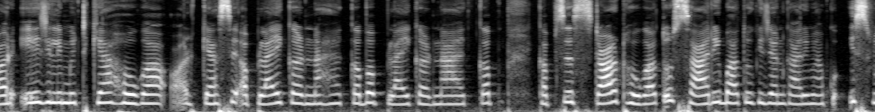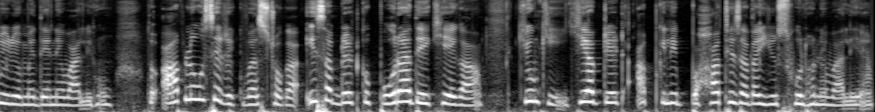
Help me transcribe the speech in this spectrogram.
और एज लिमिट क्या होगा और कैसे अप्लाई करना है, कब अप्लाई करना है, कब कब से स्टार्ट होगा तो सारी बातों की जानकारी मैं आपको इस वीडियो में देने वाली हूँ। तो आप लोगों से रिक्वेस्ट होगा, इस अपडेट को पूरा देखिएगा, क्योंकि ये अपडेट आपके लिए बहुत ही ज़्यादा यूज़फुल होने वाली है।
